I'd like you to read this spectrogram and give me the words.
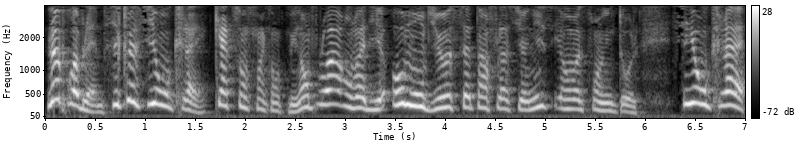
Le problème, c'est que si on crée 450 000 emplois, on va dire oh mon dieu, c'est inflationniste et on va se prendre une tôle. Si on crée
